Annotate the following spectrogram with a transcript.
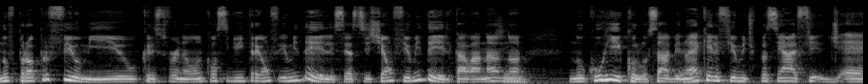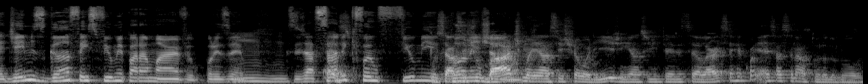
no próprio filme. E o Christopher Nolan conseguiu entregar um filme dele. Você assiste, é um filme dele, tá lá na, no, no currículo, sabe? É. Não é aquele filme tipo assim, ah, é, James Gunn fez filme para a Marvel, por exemplo. Uhum. Você já sabe é, que foi um filme Você assiste o Batman e assiste a Origem, assiste Interestelar, você reconhece a assinatura do Nolan.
